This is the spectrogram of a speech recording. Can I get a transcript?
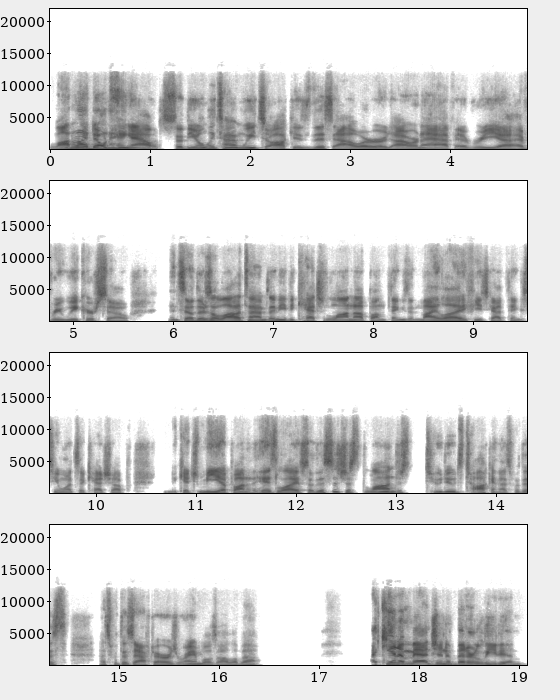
Lon and I don't hang out. So the only time we talk is this hour or hour and a half every uh, every week or so. And so there's a lot of times I need to catch Lon up on things in my life. He's got things he wants to catch up, catch me up on in his life. So this is just Lon, just two dudes talking. That's what this, that's what this after hours ramble is all about. I can't imagine a better lead in.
